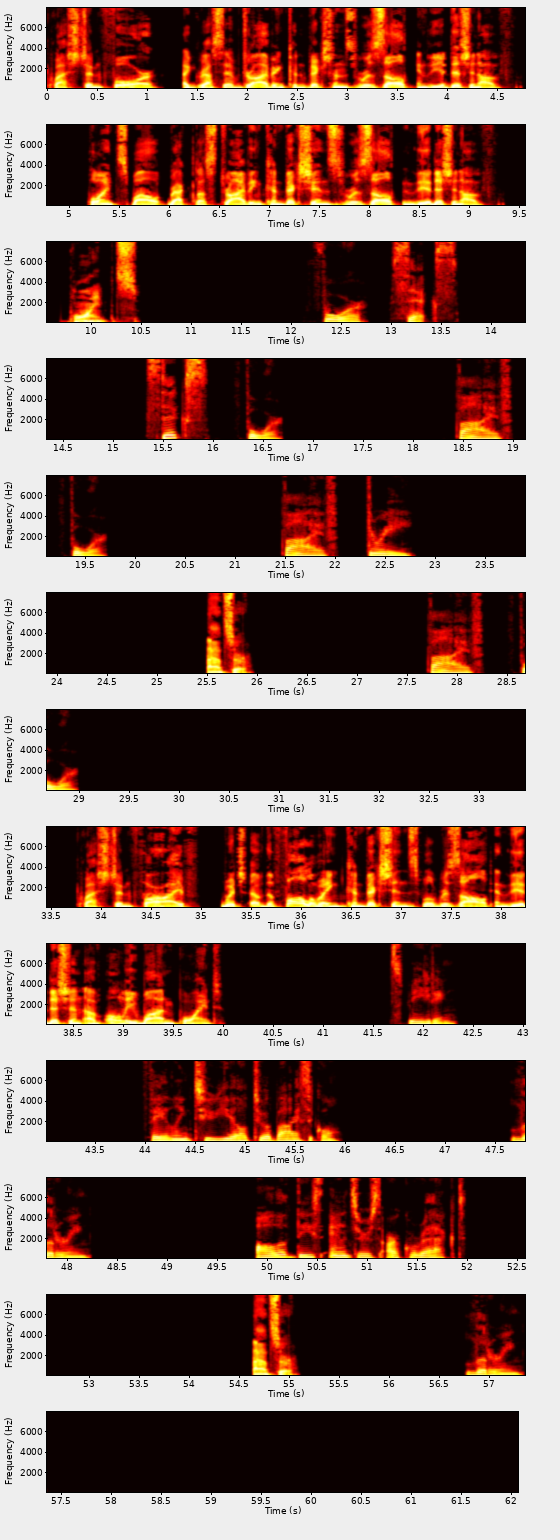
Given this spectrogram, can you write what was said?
Question 4. Aggressive driving convictions result in the addition of points while reckless driving convictions result in the addition of points. 4 6 6 4 5 4 5 3 Answer. 5 4 Question 5. Which of the following convictions will result in the addition of only one point? Speeding. Failing to yield to a bicycle. Littering. All of these answers are correct. Answer. Littering.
